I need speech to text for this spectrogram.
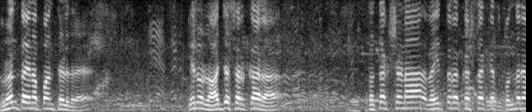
ದುರಂತ ಏನಪ್ಪ ಅಂತ ಹೇಳಿದ್ರೆ, ಏನು ರಾಜ್ಯ ಸರ್ಕಾರ ತತ್ಕ್ಷಣ ರೈತರ ಕಷ್ಟಕ್ಕೆ ಸ್ಪಂದನೆ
